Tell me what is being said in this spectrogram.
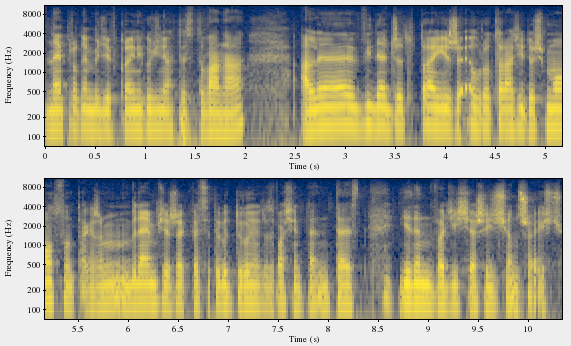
najprawdopodobniej będzie w kolejnych godzinach testowana, ale widać, że tutaj, że euro traci dość mocno, także wydaje mi się, że kwestia tego tygodnia to jest właśnie ten test 1,2066.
